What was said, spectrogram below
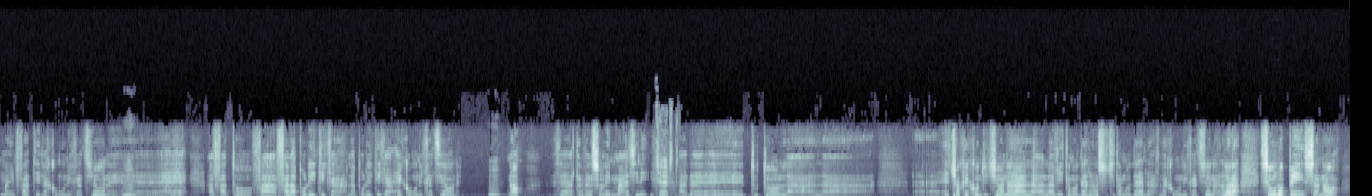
Ma infatti la comunicazione mm. eh, fatto, fa, fa, la politica, la politica è comunicazione, mm. no? attraverso le immagini, certo. è, tutto la, la, è ciò che condiziona la, la, vita moderna, la società moderna, la comunicazione. Allora, se uno pensa, no?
